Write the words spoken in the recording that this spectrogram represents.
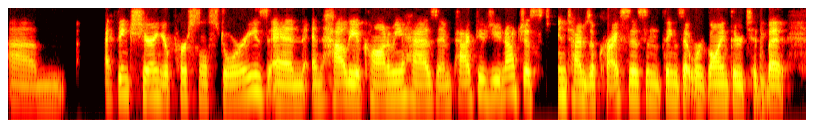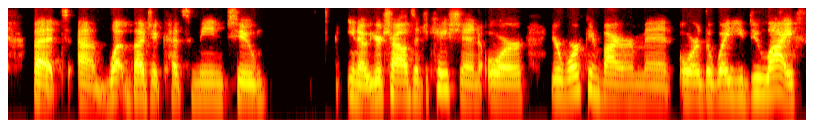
Um, I think sharing your personal stories and and how the economy has impacted you, not just in times of crisis and things that we're going through today, but but um, what budget cuts mean to you know your child's education or your work environment or the way you do life.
